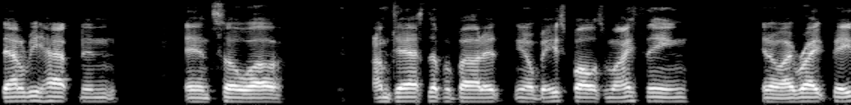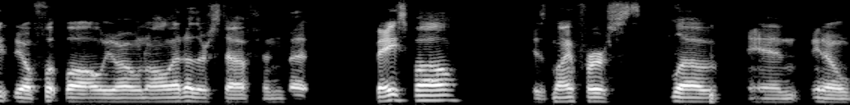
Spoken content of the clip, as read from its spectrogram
That'll be happening. And so uh, I'm jazzed up about it. You know, baseball is my thing. You know, I write, you know, football, you know, and all that other stuff. And, but baseball is my first love. And, you know,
